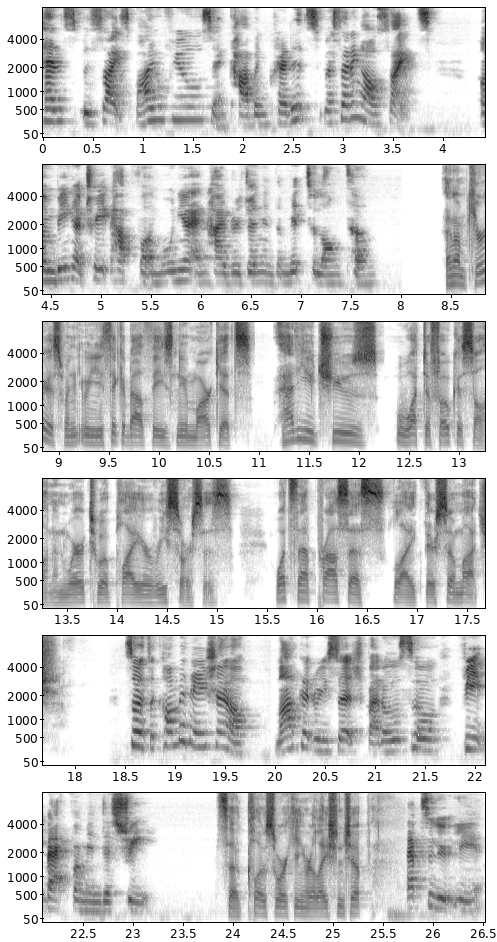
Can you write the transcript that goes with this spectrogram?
Hence, besides biofuels and carbon credits, we're setting our sights on being a trade hub for ammonia and hydrogen in the mid to long term. And I'm curious when, when you think about these new markets, how do you choose what to focus on and where to apply your resources? What's that process like? There's so much. So it's a combination of market research, but also feedback from industry. So close working relationship? Absolutely.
